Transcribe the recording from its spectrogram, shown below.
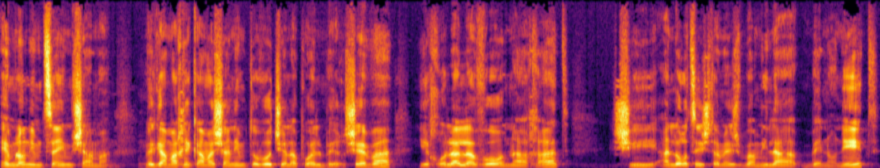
הם לא נמצאים שם. וגם אחרי כמה שנים טובות של הפועל באר שבע, יכולה לבוא עונה אחת, שאני לא רוצה להשתמש במילה בינונית,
